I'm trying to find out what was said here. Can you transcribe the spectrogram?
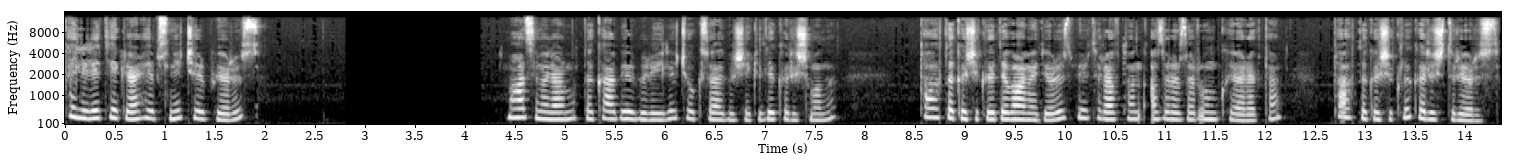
Tel ile tekrar hepsini çırpıyoruz. Malzemeler mutlaka birbiriyle çok güzel bir şekilde karışmalı. Tahta kaşıkla devam ediyoruz. Bir taraftan azar azar un koyaraktan tahta kaşıkla karıştırıyoruz.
